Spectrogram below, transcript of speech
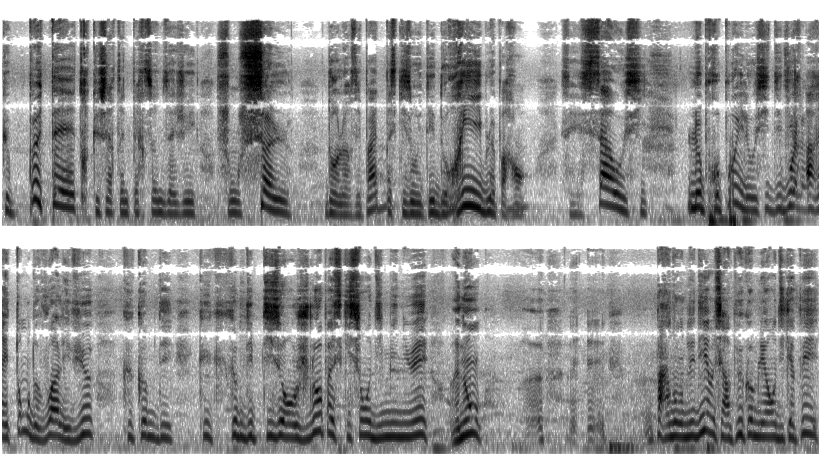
que peut-être que certaines personnes âgées sont seules dans leurs EHPAD parce qu'ils ont été d'horribles parents. C'est ça aussi. Le propos, il est aussi de dire arrêtons de voir les vieux que comme des, comme des petits angelots parce qu'ils sont diminués. Euh, non, euh, euh, pardon de le dire, mais c'est un peu comme les handicapés.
